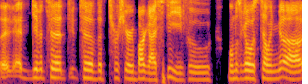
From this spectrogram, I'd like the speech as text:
and give it to to the tertiary bar guy Steve, who moments ago was telling uh,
